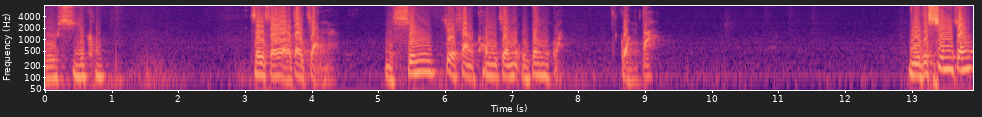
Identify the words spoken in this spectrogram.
如虚空。这个时候我在讲了，你心就像空间无边广广大，你的心中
